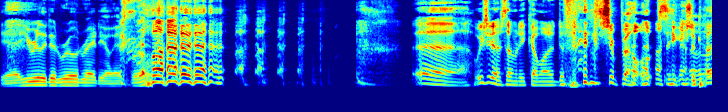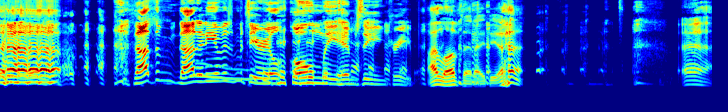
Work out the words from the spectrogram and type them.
yeah, he really did ruin Radiohead for a while. Uh, we should have somebody come on and defend Chappelle singing. Chappelle. not the, not any of his material, only him singing "Creep." I love that idea. Uh,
